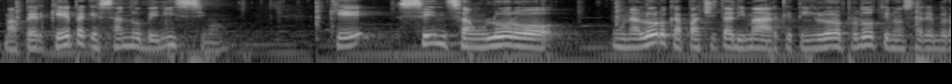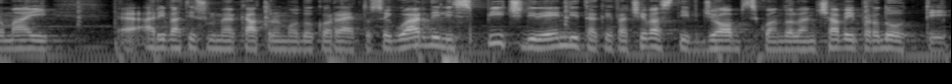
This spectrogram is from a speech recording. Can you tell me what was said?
Ma perché? Perché sanno benissimo che senza un loro, una loro capacità di marketing i loro prodotti non sarebbero mai eh, arrivati sul mercato nel modo corretto. Se guardi gli speech di vendita che faceva Steve Jobs quando lanciava i prodotti,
